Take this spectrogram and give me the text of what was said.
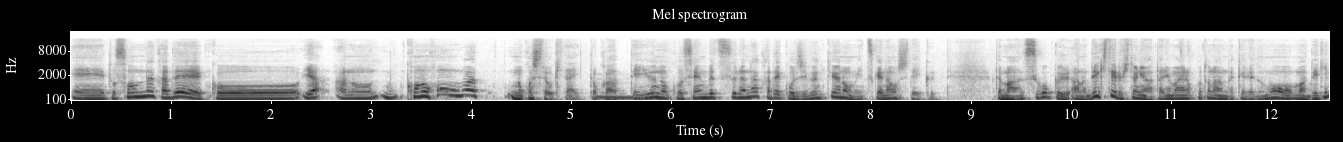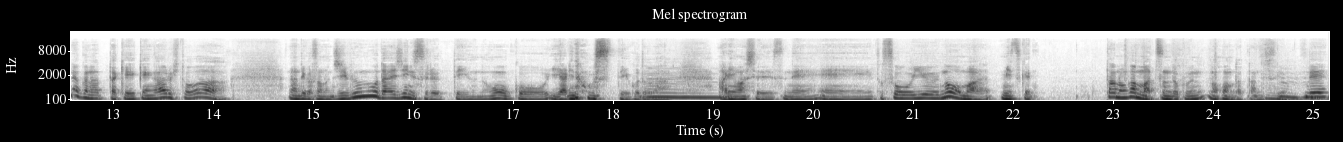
えーと、その中でこういやあのこの本は残しておきたいとかっていうのをこう選別する中でこう自分っていうのを見つけ直していく。でまあ、すごくあのできてる人には当たり前のことなんだけれども、まあ、できなくなった経験がある人はなんていうかその自分を大事にするっていうのをこうやり直すっていうことがありましてですね、えーと、そういうのをまあ見つけたのが、まあ、積んどくの本だったんですよ。で、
